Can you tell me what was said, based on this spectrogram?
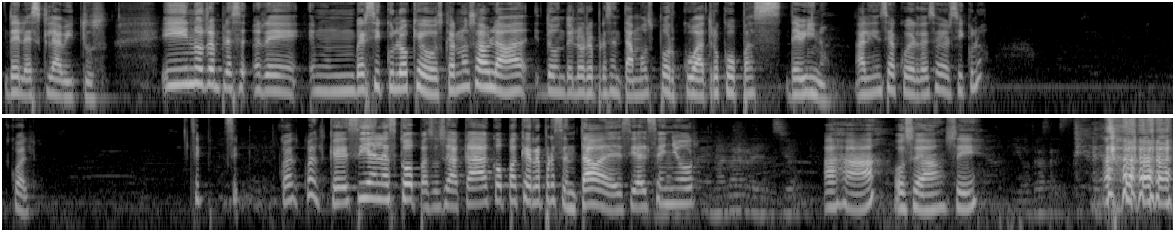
de la esclavitud. Y nos un versículo que Oscar nos hablaba donde lo representamos por cuatro copas de vino. ¿Alguien se acuerda de ese versículo? ¿Cuál? Sí, sí. ¿Cuál, cuál? ¿Qué decían las copas? O sea, cada copa que representaba, decía el Señor. Ajá, o sea, sí.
